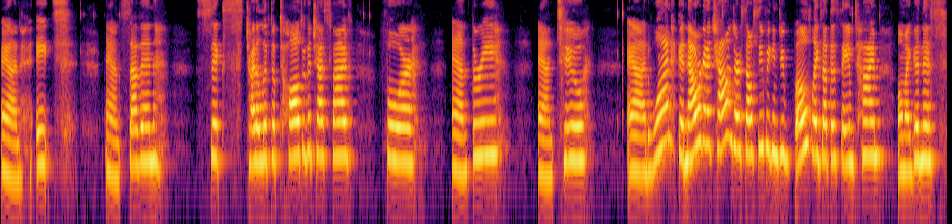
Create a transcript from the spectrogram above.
and 8 and 7, 6. Try to lift up tall through the chest. 5, 4 and 3 and 2 and 1. Good. Now we're going to challenge ourselves. See if we can do both legs at the same time. Oh my goodness.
